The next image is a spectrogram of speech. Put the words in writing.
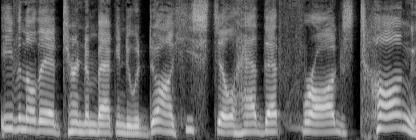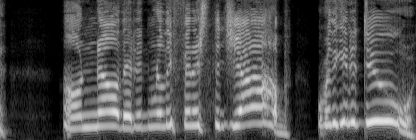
even though they had turned him back into a dog, he still had that frog's tongue. Oh no, they didn't really finish the job. What were they going to do?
